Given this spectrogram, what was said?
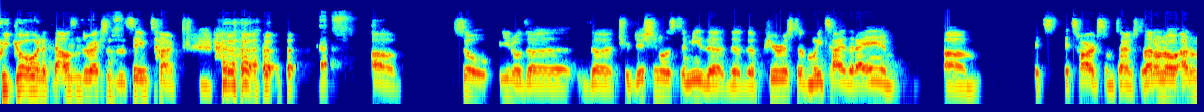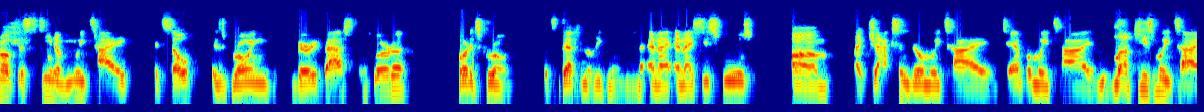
We go in a thousand directions at the same time. yes. Um, so you know the the traditionalist in me, the the, the purist of Muay Thai that I am, um, it's it's hard sometimes because I don't know I don't know if the scene of Muay Thai itself is growing very fast in Florida, but it's grown it's definitely grown. And I and I see schools um, like Jacksonville Muay Thai, Tampa Muay Thai, Lucky's Muay Thai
